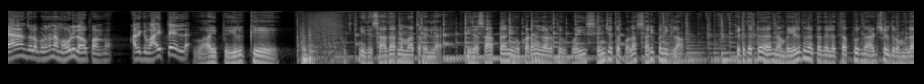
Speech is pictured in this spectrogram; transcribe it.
வேணாம்னு சொல்ல போனது நான் மறுபடியும் லவ் பண்ணணும். அதுக்கு வாய்ப்பே இல்லை. வாய்ப்பு இருக்கு. இது சாதாரண மாத்திரம் இல்லை. இதை சாப்பிட்டா நீ கடந்த காலத்துக்கு போய் செஞ்ச தப்பெல்லாம் சரி பண்ணிக்கலாம். கிட்டத்தட்ட நம்ம எழுதின கதையில் தப்பு இருந்தால் அடிச்சு எழுதுறோம்ல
